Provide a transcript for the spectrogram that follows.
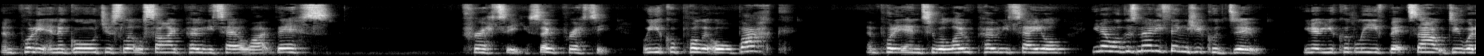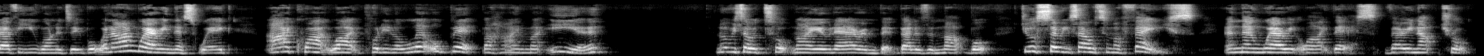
and put it in a gorgeous little side ponytail like this. Pretty, so pretty. Or you could pull it all back and put it into a low ponytail you know, well, there's many things you could do. You know, you could leave bits out, do whatever you want to do. But when I'm wearing this wig, I quite like putting a little bit behind my ear. And obviously I would tuck my own hair in a bit better than that, but just so it's out of my face and then wear it like this. Very natural.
